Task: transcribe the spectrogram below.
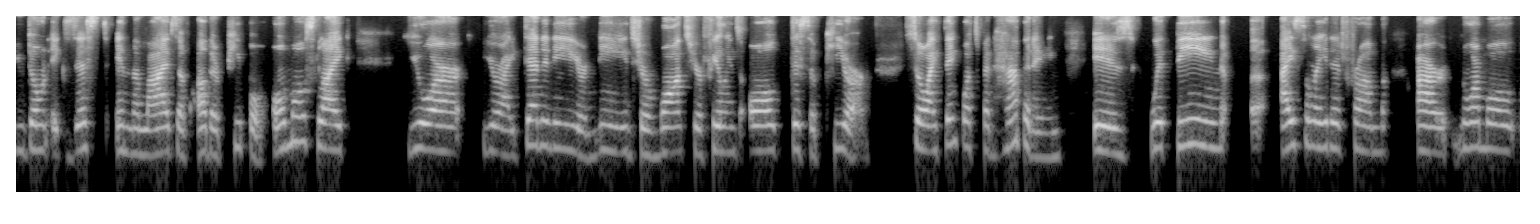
you don't exist in the lives of other people, almost like you're your identity, your needs, your wants, your feelings all disappear. So I think what's been happening is with being uh, isolated from our normal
